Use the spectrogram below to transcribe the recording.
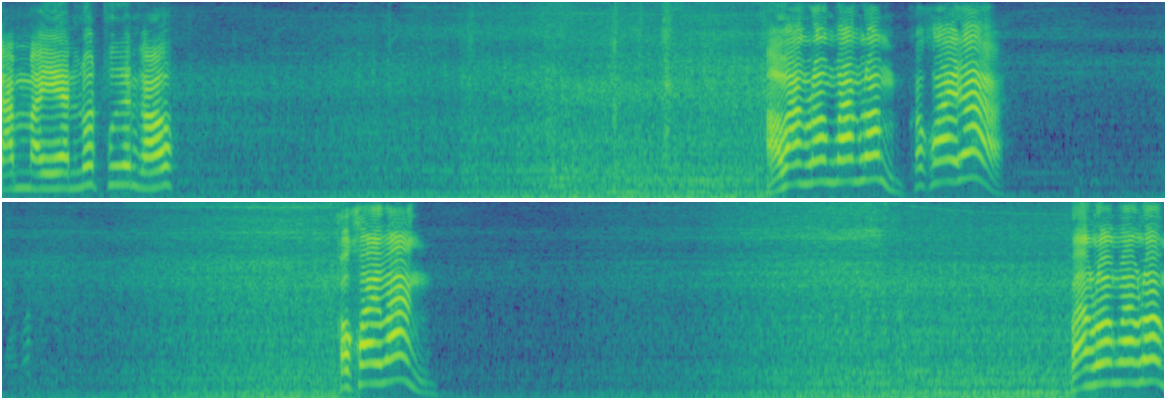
ตำไอ้อันรถเพื่อนเขา เอาวางลงวางลงค่อยๆเด้อค่อยๆวาง วางลงวางลง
